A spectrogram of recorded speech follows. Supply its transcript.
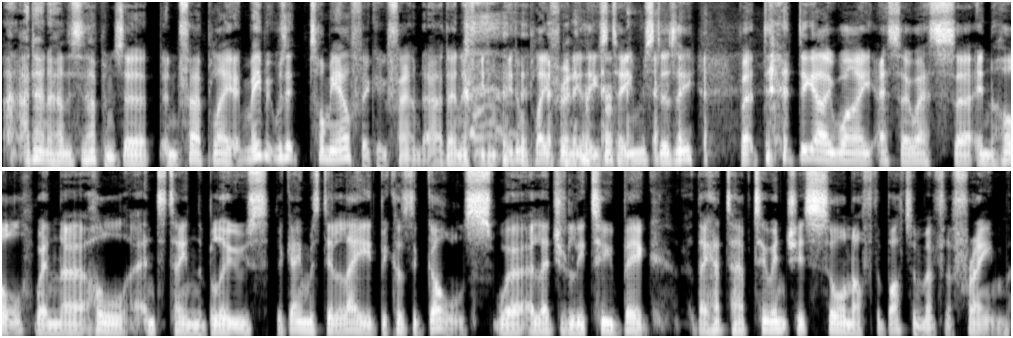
I don't know how this happens. Uh, and fair play. Maybe was it Tommy Elphick who found out. I don't know if he didn't, he didn't play for any of these teams, does he? But DIY SOS uh, in Hull when uh, Hull entertained the Blues, the game was delayed because the goals were allegedly too big. They had to have two inches sawn off the bottom of the frame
